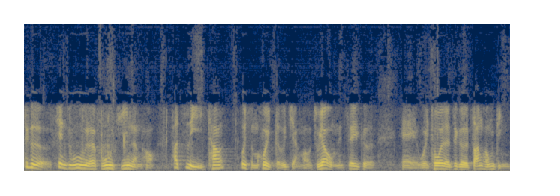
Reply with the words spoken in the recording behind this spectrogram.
这个建筑物的服务机能哈。他至于他为什么会得奖哦？主要我们这个诶、欸、委托的这个张宏鼎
